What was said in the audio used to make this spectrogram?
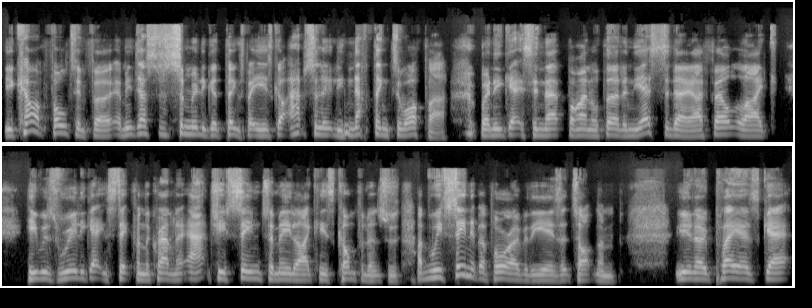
you can't fault him for. I mean, does some really good things, but he's got absolutely nothing to offer when he gets in that final third. And yesterday, I felt like he was really getting stick from the crowd, and it actually seemed to me like his confidence was. I mean, we've seen it before over the years at Tottenham. You know, players get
